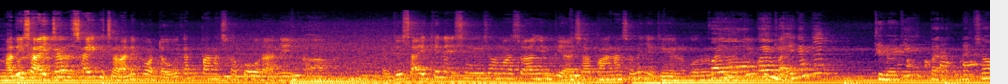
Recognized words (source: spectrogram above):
Nanti saya kan saya gejalane padha kuwi kan panas apa ora nih. Heeh. Jadi saiki nek sing misal masuk angin biasa panas aja jadi dengan corona. kaya kaya mbak Enyang kan dino iki bar meksa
